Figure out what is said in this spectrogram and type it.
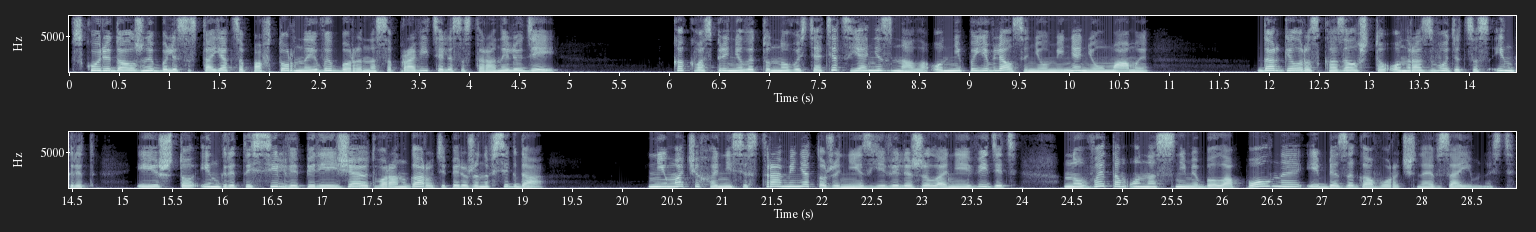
Вскоре должны были состояться повторные выборы на соправителя со стороны людей – как воспринял эту новость отец, я не знала. Он не появлялся ни у меня, ни у мамы. Даргел рассказал, что он разводится с Ингрид, и что Ингрид и Сильви переезжают в Арангару теперь уже навсегда. Ни мачеха, ни сестра меня тоже не изъявили желания видеть, но в этом у нас с ними была полная и безоговорочная взаимность.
